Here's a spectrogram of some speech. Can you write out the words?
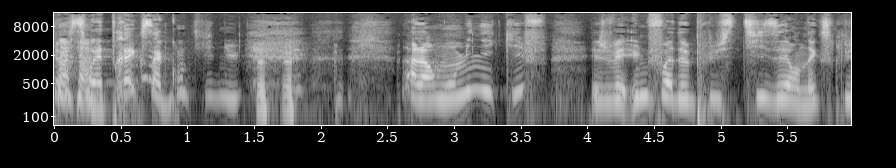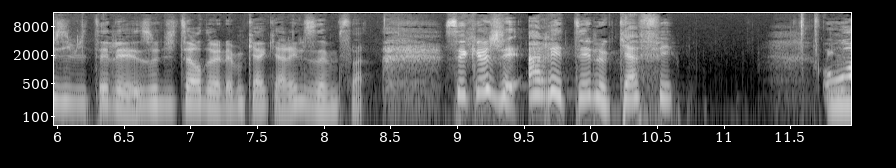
je souhaiterais que ça continue. Alors mon mini kiff, et je vais une fois de plus teaser en exclusivité les auditeurs de LMK car ils aiment ça, c'est que j'ai arrêté le café, une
